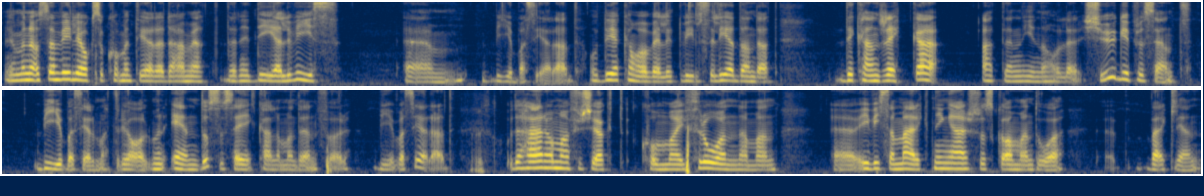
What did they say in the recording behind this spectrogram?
Ja, men och sen vill jag också kommentera det här med att den är delvis ehm, biobaserad. Och det kan vara väldigt vilseledande att det kan räcka att den innehåller 20% biobaserat material men ändå så säger, kallar man den för biobaserad. Just. Och det här har man försökt komma ifrån när man eh, i vissa märkningar så ska man då eh, verkligen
